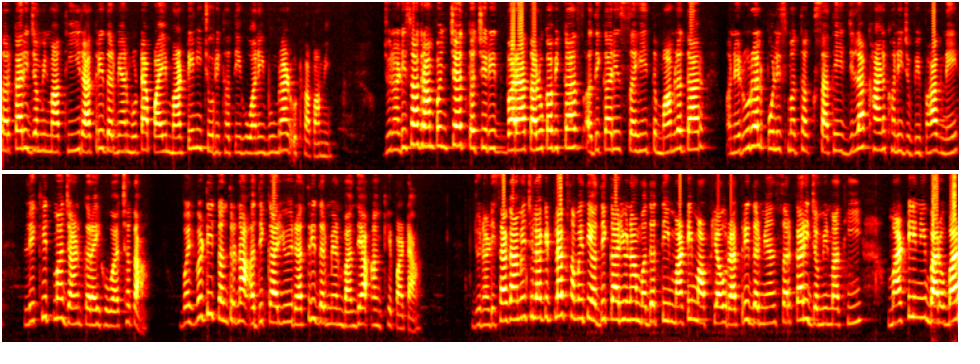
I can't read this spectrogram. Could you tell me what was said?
સરકારી જમીનમાંથી રાત્રિ દરમિયાન મોટા પાયે માટીની ચોરી થતી હોવાની બુમરાડ ઉઠવા પામી. જૂના ડીસા ગ્રામ પંચાયત કચેરી દ્વારા તાલુકા વિકાસ અધિકારી સહિત મામલતદાર અને રૂરલ પોલીસ મથક સાથે જિલ્લા ખાણ ખનીજ વિભાગને લેખિતમાં જાણ કરાઈ હોવા છતાં વહીવટી તંત્રના અધિકારીઓએ રાત્રિ દરમિયાન બાંધ્યા આંખે પાટા. જૂના ડીસા ગામે છેલ્લા કેટલાક સમયથી અધિકારીઓના મદદથી માટી માફિયાઓ રાત્રિ દરમિયાન સરકારી જમીનમાંથી માટીની બારોબાર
